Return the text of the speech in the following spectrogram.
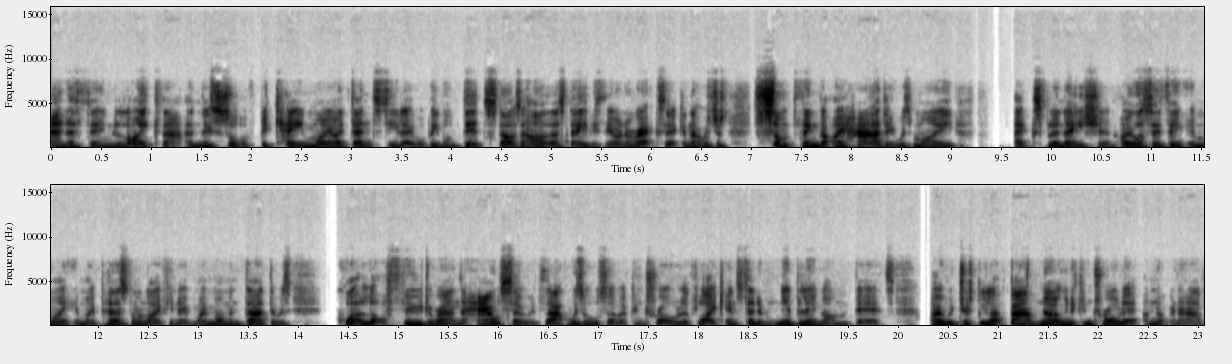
anything like that. And this sort of became my identity label. People did start saying, oh, that's Dave, he's the anorexic. And that was just something that I had. It was my explanation. I also think in my in my personal life, you know, my mom and dad, there was quite a lot of food around the house. So that was also a control of like instead of nibbling on bits, I would just be like, bam, no, I'm going to control it. I'm not going to have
